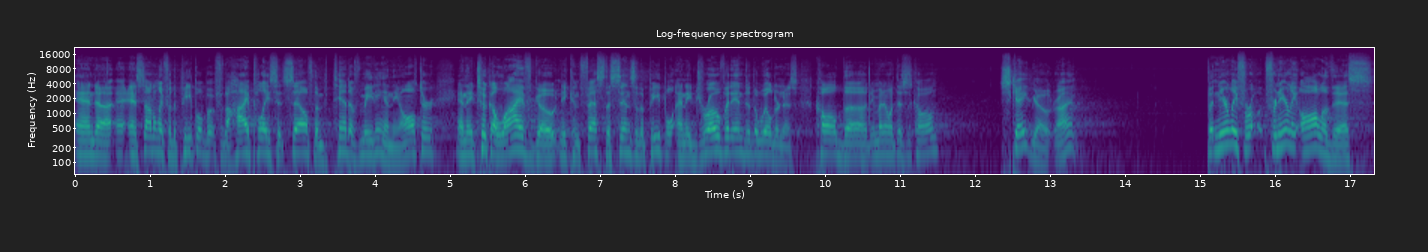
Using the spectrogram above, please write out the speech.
and, uh, and, it's not only for the people, but for the high place itself, the tent of meeting and the altar. And they took a live goat and he confessed the sins of the people and he drove it into the wilderness, called the, anybody know what this is called? Scapegoat, right? But nearly for, for nearly all of this,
